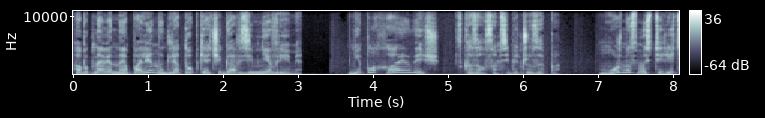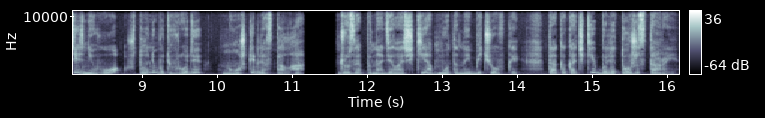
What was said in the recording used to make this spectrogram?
обыкновенная полена для топки очага в зимнее время. «Неплохая вещь», — сказал сам себе Джузеппе. «Можно смастерить из него что-нибудь вроде ножки для стола». Джузеппе надел очки, обмотанные бечевкой, так как очки были тоже старые.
